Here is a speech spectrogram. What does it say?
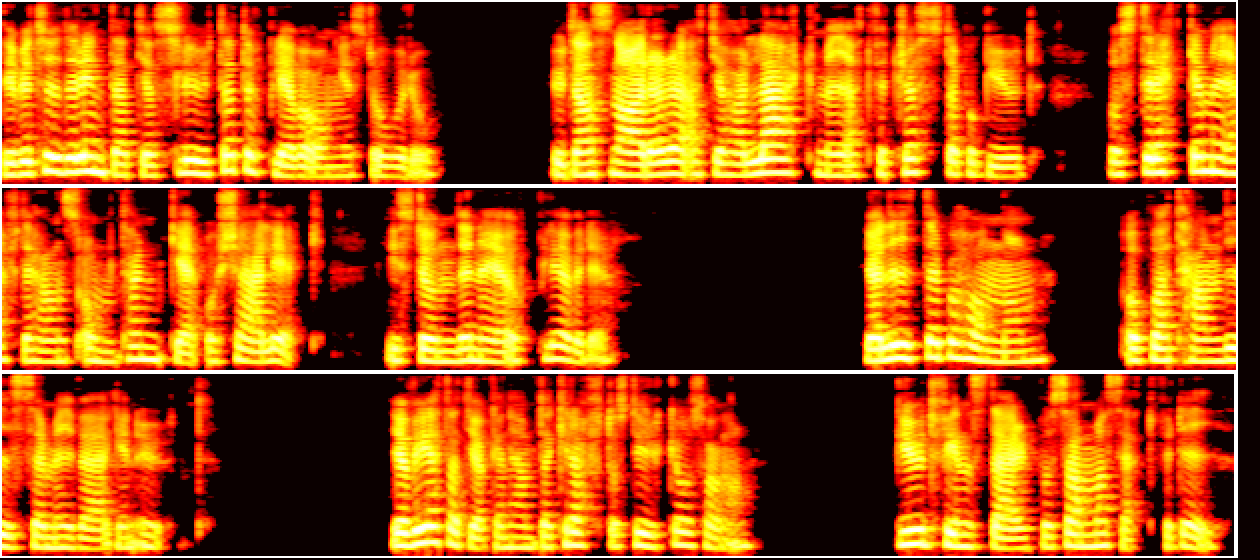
Det betyder inte att jag slutat uppleva ångest och oro, utan snarare att jag har lärt mig att förtrösta på Gud och sträcka mig efter hans omtanke och kärlek i stunder när jag upplever det. Jag litar på honom och på att han visar mig vägen ut. Jag vet att jag kan hämta kraft och styrka hos honom. Gud finns där på samma sätt för dig.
